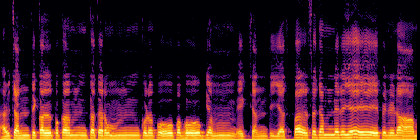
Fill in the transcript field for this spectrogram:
अर्चन्ति कल्पकं कतरुं कुणपोपभोग्यम् इच्छन्ति यस्पर्शजं निर्येऽपि नृणाम।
